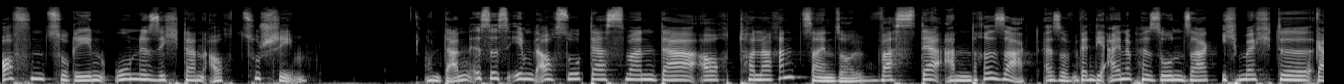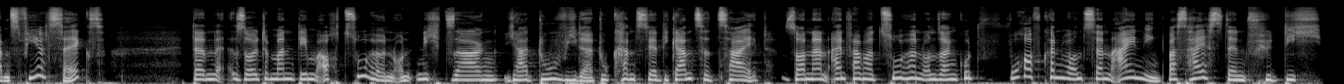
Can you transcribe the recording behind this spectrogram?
offen zu reden, ohne sich dann auch zu schämen. Und dann ist es eben auch so, dass man da auch tolerant sein soll, was der andere sagt. Also wenn die eine Person sagt, ich möchte ganz viel Sex, dann sollte man dem auch zuhören und nicht sagen, ja, du wieder, du kannst ja die ganze Zeit, sondern einfach mal zuhören und sagen, gut, worauf können wir uns denn einigen? Was heißt denn für dich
